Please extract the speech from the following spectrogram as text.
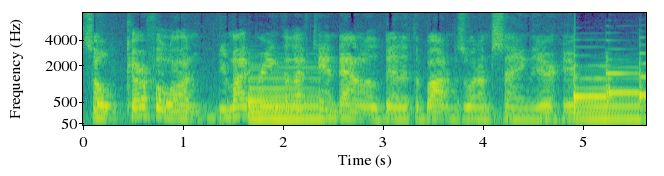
So careful on you might bring the left hand down a little bit at the bottom is what I'm saying here here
